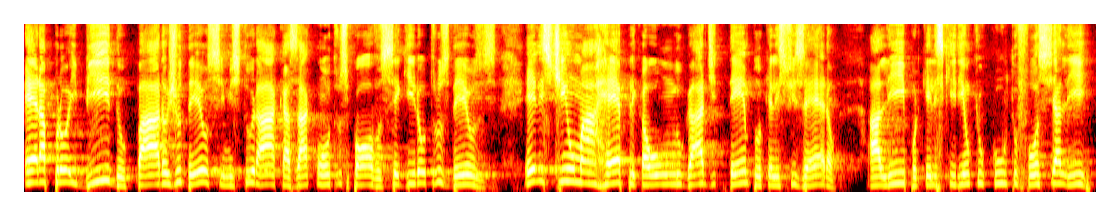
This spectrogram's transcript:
era proibido para os judeus se misturar, casar com outros povos, seguir outros deuses. Eles tinham uma réplica ou um lugar de templo que eles fizeram ali, porque eles queriam que o culto fosse ali.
